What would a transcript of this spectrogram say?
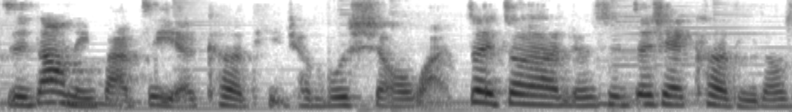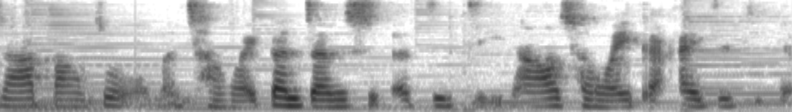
直到你把自己的课题全部修完。最重要的就是这些课题都是要帮助我们成为更真实的自己，然后成为一个爱自己的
